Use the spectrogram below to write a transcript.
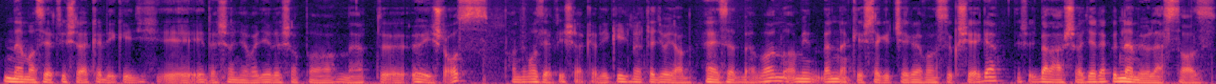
nem azért viselkedik így édesanyja vagy édesapa, mert ő is rossz, hanem azért viselkedik így, mert egy olyan helyzetben van, ami ennek is segítségre van szüksége, és hogy belássa a gyerek, hogy nem ő lesz az,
